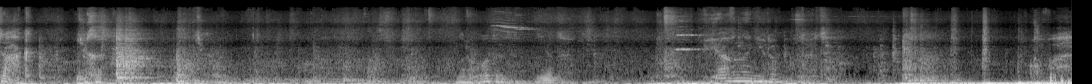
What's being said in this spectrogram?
Так, тихо. Тихо. Он работает? Нет. Явно не работает. Опа.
